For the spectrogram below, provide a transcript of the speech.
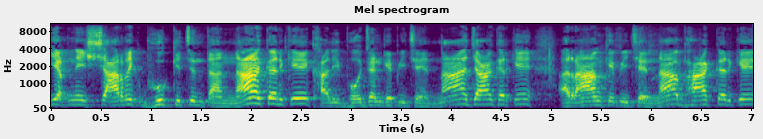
कि अपनी शारीरिक भूख की चिंता ना करके, खाली भोजन के पीछे ना जा करके, आराम के पीछे ना भाग करके,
